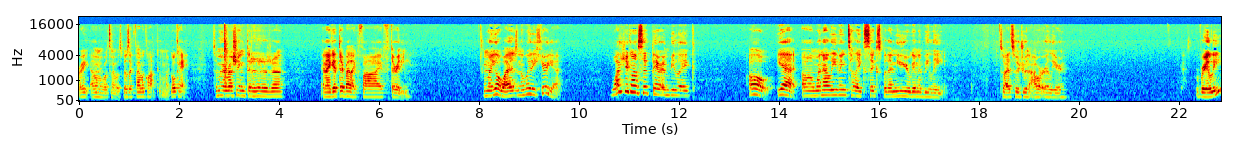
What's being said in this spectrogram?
right? I don't remember what time it was, but it was like five o'clock. And I'm like, okay. So I'm here rushing, da da da da And I get there by like 5.30. I'm like, yo, why is nobody here yet? Why is she gonna sit there and be like, oh, yeah, um, we're not leaving till like 6, but I knew you were gonna be late. So I told you an hour earlier. Really?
